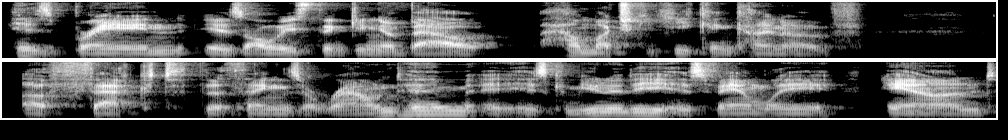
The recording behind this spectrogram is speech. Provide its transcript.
his brain is always thinking about how much he can kind of affect the things around him, his community, his family, and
